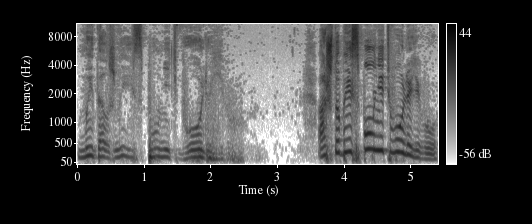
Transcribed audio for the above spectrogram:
мы должны исполнить волю Его. А чтобы исполнить волю Его,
